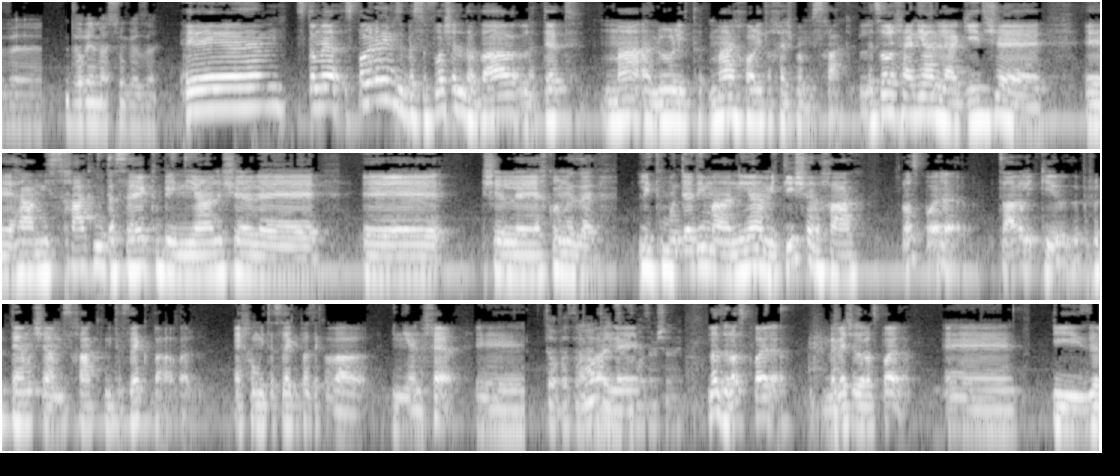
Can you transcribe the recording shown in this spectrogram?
ודברים מהסוג הזה. אה, זאת אומרת, ספוילרים זה בסופו של דבר לתת מה עלול, מה יכול להתרחש במשחק. לצורך העניין להגיד שהמשחק מתעסק בעניין של, אה, אה, של, אה, איך קוראים לזה, להתמודד עם האני האמיתי שלך, לא ספוילר, צר לי, כאילו, זה פשוט תמה שהמשחק מתעסק בה, אבל איך הוא מתעסק בה זה כבר עניין אחר. אה, טוב, אז אמרת אבל, את זה, אה, מה זה משנה? לא, זה לא ספוילר. באמת שזה לא ספוילר. אה, כי זה...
